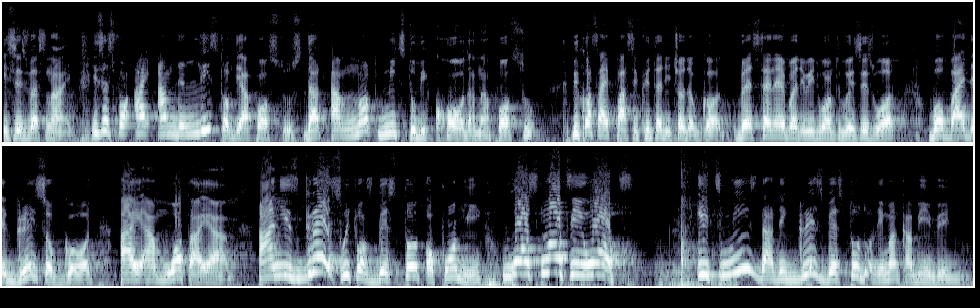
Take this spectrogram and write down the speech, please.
He says, verse 9. He says, For I am the least of the apostles, that am not meet to be called an apostle, because I persecuted the church of God. Verse 10, everybody read one to go. It says, What? But by the grace of God, I am what I am. And his grace, which was bestowed upon me, was not in what? It means that the grace bestowed on a man can be in vain.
